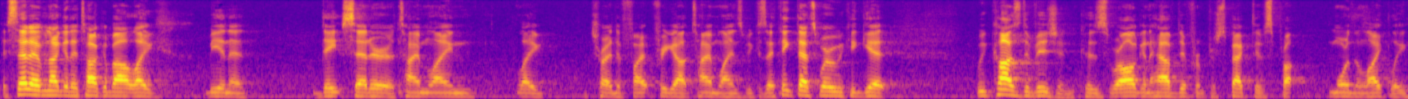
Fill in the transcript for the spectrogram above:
I said I'm not going to talk about like being a date setter, a timeline, like trying to fi- figure out timelines, because I think that's where we can get, we cause division, because we're all going to have different perspectives, pro- more than likely.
